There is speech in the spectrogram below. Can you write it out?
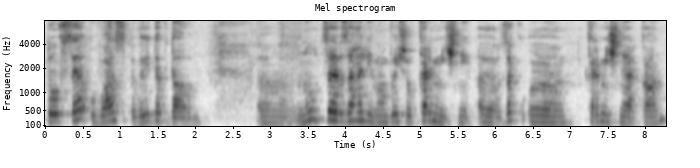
то все у вас вийде вдало. Е, Ну, це взагалі вам вийшов кармічний, е, е, кармічний аркан,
